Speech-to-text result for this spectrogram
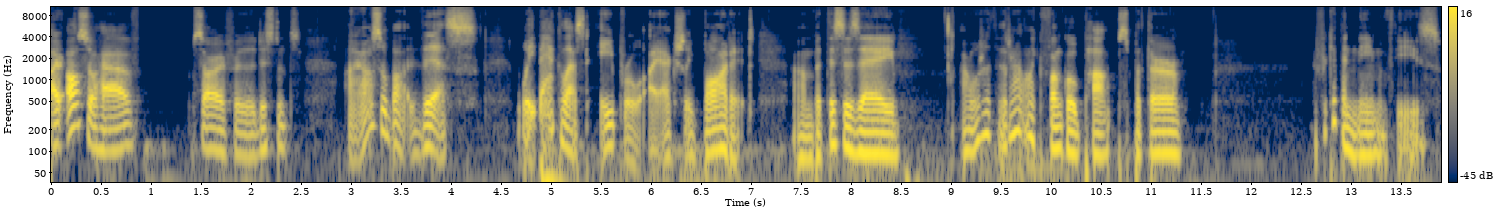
I also have. Sorry for the distance. I also bought this way back last April. I actually bought it, um, but this is a. Uh, what they? They're not like Funko Pops, but they're. I forget the name of these.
